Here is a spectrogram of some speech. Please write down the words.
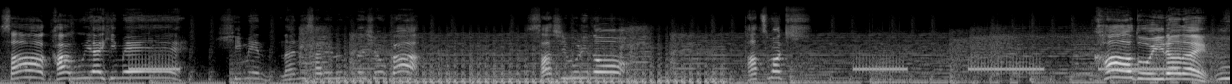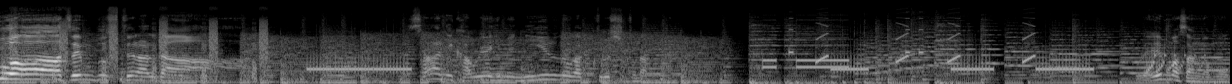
さあかぐや姫。姫何されるんでしょうか。久しぶりの竜巻。カードいらない。うわー全部捨てられた。さらにかぐや姫逃げるのが苦しくなった。これエンマさんがもう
